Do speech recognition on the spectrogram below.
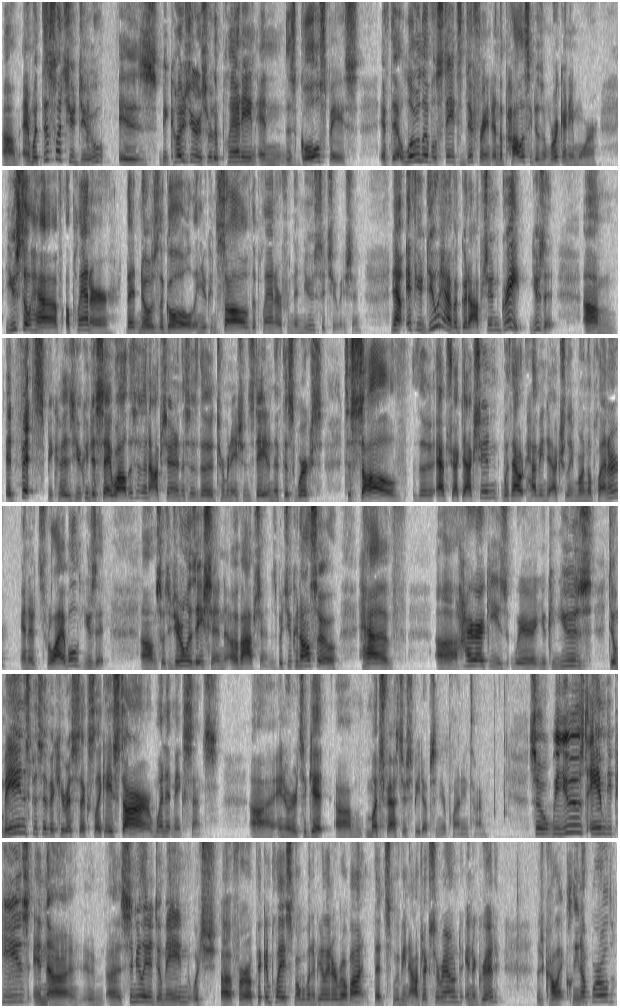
Um, and what this lets you do is because you're sort of planning in this goal space, if the low level state's different and the policy doesn't work anymore, you still have a planner that knows the goal and you can solve the planner from the new situation. Now, if you do have a good option, great, use it. Um, it fits because you can just say, well, this is an option and this is the termination state, and if this works to solve the abstract action without having to actually run the planner and it's reliable, use it. Um, so it's a generalization of options, but you can also have uh, hierarchies where you can use domain-specific heuristics like A star when it makes sense uh, in order to get um, much faster speedups in your planning time. So we used AMDPs in uh, a simulated domain, which uh, for a pick-and-place mobile manipulator robot that's moving objects around in a grid. We call it cleanup world.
